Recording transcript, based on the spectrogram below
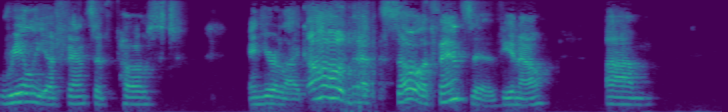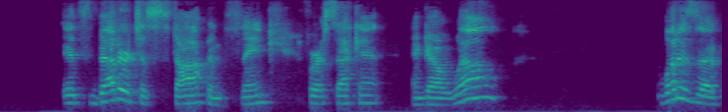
really offensive post and you're like, oh, that's so offensive, you know, um, it's better to stop and think for a second and go, well, what is a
